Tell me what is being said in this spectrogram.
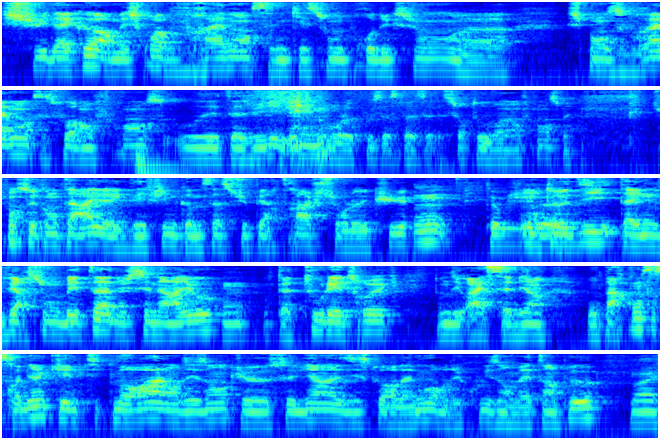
Je suis d'accord, mais je crois que vraiment c'est une question de production. euh, je pense vraiment que ce soit en France ou aux États-Unis, mais Mhm. pour le coup ça se passe surtout vraiment en France. Mais je pense que quand t'arrives avec des films comme ça super trash sur le cul, obligé on de. te dit t'as une version bêta du scénario Mhm. où t'as tous les trucs. On te dit ouais c'est bien. Bon par contre ça serait bien qu'il y ait une petite morale en disant que c'est bien les histoires d'amour. Du coup ils en mettent un peu. Ouais.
